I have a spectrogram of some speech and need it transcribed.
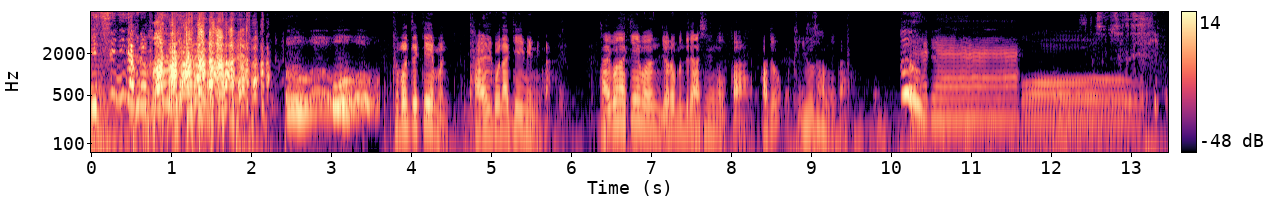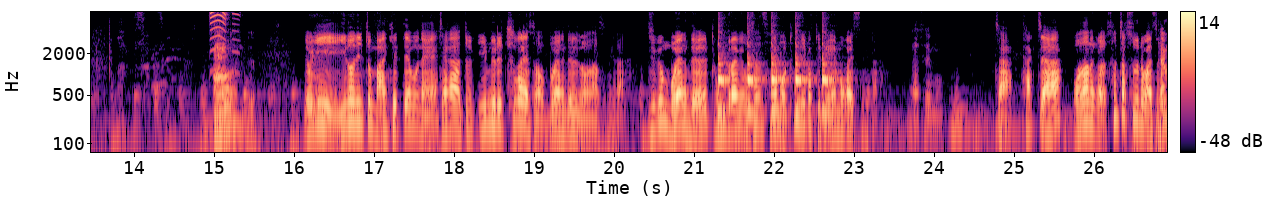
미친이냐 그래 바로 두 번째 게임은 달고나 게임입니다. 달고나 게임은 여러분들이 아시는 것과 아주 유사합니다. 오. 여기 인원이 좀 많기 때문에 제가 좀 임의를 추가해서 모양들을 넣어놨습니다. 지금 모양들 동그라미, 우산, 세모, 톱니바퀴, 네모가 있습니다. 나 세모. 자, 각자 원하는 걸 선착순으로 말씀해 세모.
